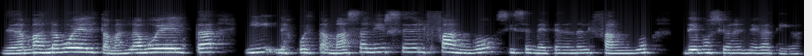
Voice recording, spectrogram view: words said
le dan más la vuelta, más la vuelta, y les cuesta más salirse del fango si se meten en el fango de emociones negativas.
